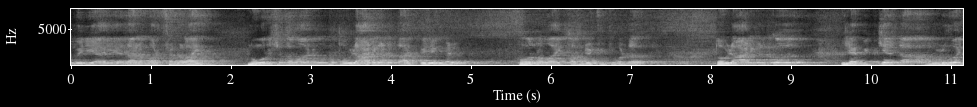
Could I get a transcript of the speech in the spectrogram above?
ഉപരിയായി ഏതാനും വർഷങ്ങളായി നൂറ് ശതമാനവും തൊഴിലാളികളുടെ താല്പര്യങ്ങൾ പൂർണമായി സംരക്ഷിച്ചുകൊണ്ട് തൊഴിലാളികൾക്ക് ലഭിക്കേണ്ട മുഴുവൻ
